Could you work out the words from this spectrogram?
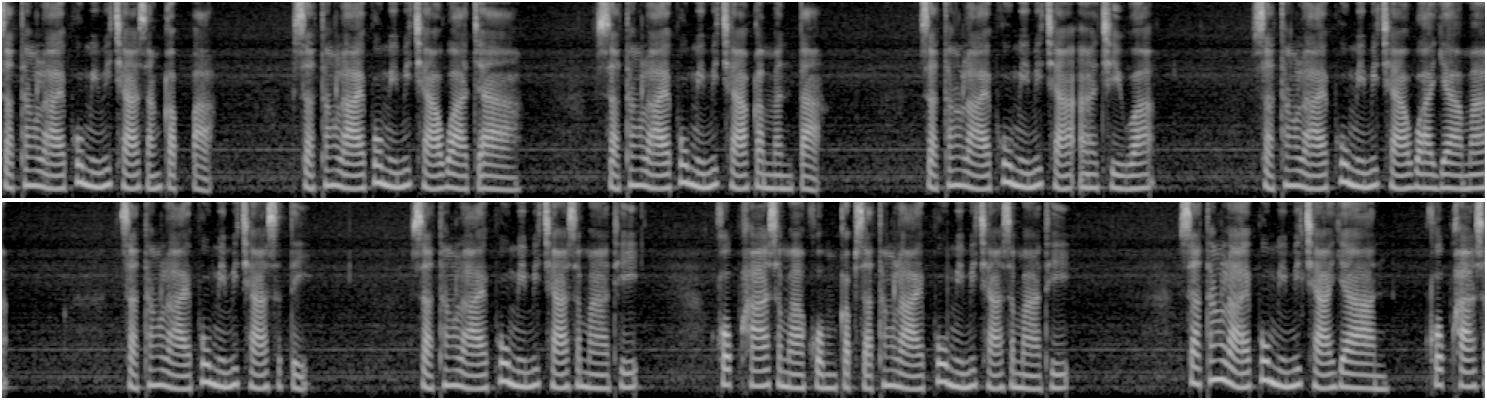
สัตว์ทั้งหลายผู้มีมิจฉาสังกัปปะ สัตว์ทั้งหลายผู้มีมิจฉาวาจา สัตว์ทั้งหลายผู้มีมิจฉากรรมันตะ สัตว์ทั้งหลายผู้มีมิจฉาอาชีวะ สัตว์ทั้งหลายผู้มีมิจฉาวายามะ สัตว์ทั้งหลายผู้มีมิจฉาสติ สัตว์ทั้งหลายผู้มีมิจฉาสมาธิ คบค้าสมาคมกับสัตว์ทั้งหลายผู้มีมิจฉาสมาธิ สัตว์ทั้งหลายผู้มีมิจฉาญาณคบค้าส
